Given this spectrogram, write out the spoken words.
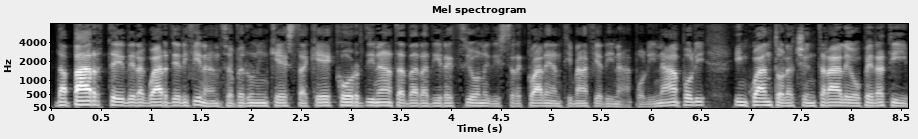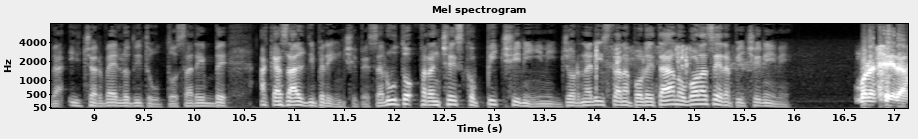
da parte della Guardia di Finanza per un'inchiesta che è coordinata dalla Direzione distrettuale antimafia di Napoli. Napoli, in quanto la centrale operativa, il cervello di tutto, sarebbe a Casal di Principe. Saluto Francesco Piccinini, giornalista napoletano. Buonasera Piccinini. Buonasera.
